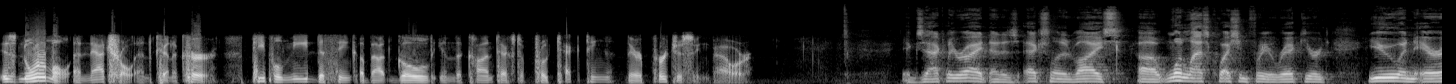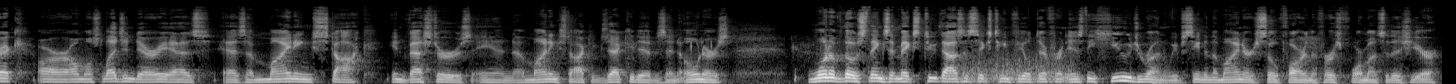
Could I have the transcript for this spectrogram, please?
is normal and natural and can occur. People need to think about gold in the context of protecting their purchasing power. Exactly right. That is excellent advice. Uh, one last question for you, Rick. You're, you and Eric are almost legendary as as a mining stock investors and uh, mining stock executives and owners. One of those things that makes 2016 feel different is the huge run we've seen in the miners so far in the first four months of this year.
